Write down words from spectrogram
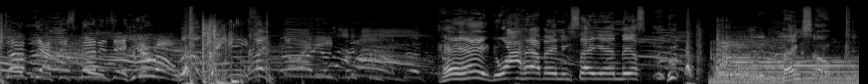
Stop that! This man is a hero! Hey, hey, do I have any say in this? Didn't think so.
